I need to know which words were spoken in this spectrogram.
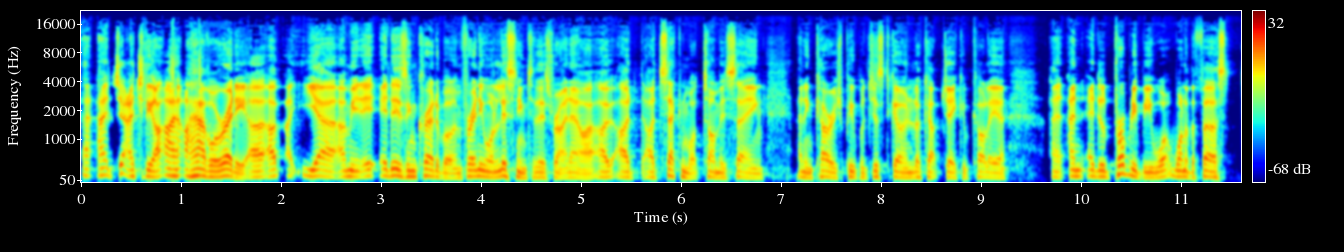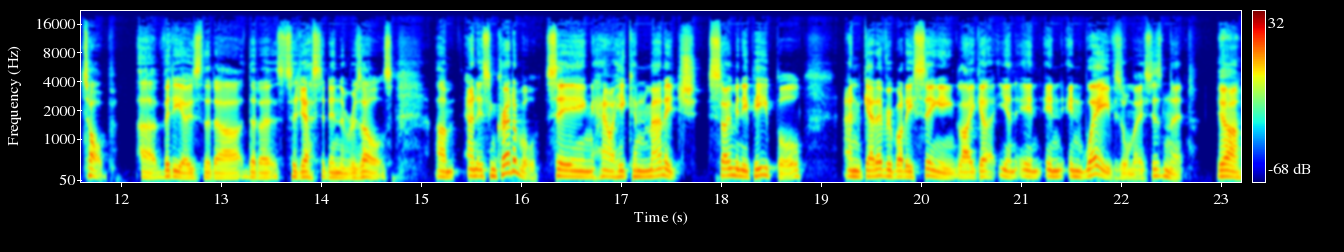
Actually, I, I have already. Uh, I, yeah, I mean, it, it is incredible. And for anyone listening to this right now, I, I'd, I'd, second what Tom is saying and encourage people just to go and look up Jacob Collier. And, and it'll probably be one of the first top uh, videos that are that are suggested in the results. Um, and it's incredible seeing how he can manage so many people and get everybody singing like uh, in, in in waves almost, isn't it? Yeah,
